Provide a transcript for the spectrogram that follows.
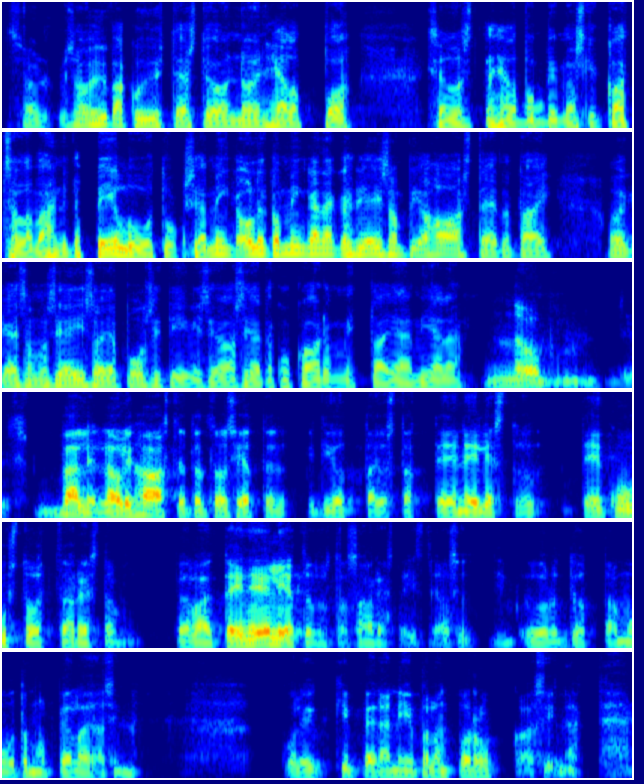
se on, se on hyvä, kun yhteistyö on noin helppoa siellä on sitten helpompi myöskin katsella vähän niitä peluutuksia. Minkä, oliko minkä näköisiä isompia haasteita tai oikein semmoisia isoja positiivisia asioita, kun kauden mittaan jäi mieleen? No välillä oli haasteita tosiaan, että piti ottaa jostain T14, T16-sarjasta pelaaja, T14-sarjasta itse asiassa niin jouduttiin ottaa muutama pelaaja sinne, kun oli kipeänä niin paljon porukkaa siinä, että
